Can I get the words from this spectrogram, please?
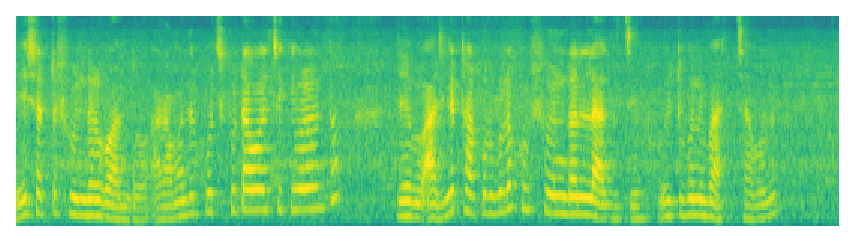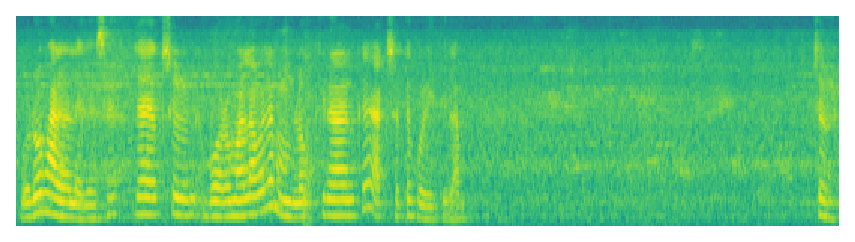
বেশ একটা সুন্দর গন্ধ। আর আমাদের পুচকুটা বলছে কি বলেন তো? যে আজকে ঠাকুরগুলো খুব সুন্দর লাগছে। ওইটুকুনি বাচ্চা বলে ওরও ভালো লেগেছে। যাই হোক চলুন বড় মালা বলে লক্ষ্মীনারায়ণকে একসাথে পরিয়ে দিলাম। চলুন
